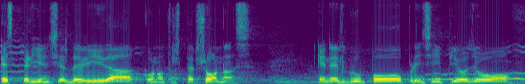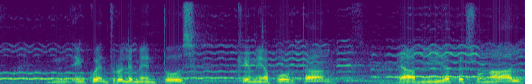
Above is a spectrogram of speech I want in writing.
experiencias de vida con otras personas en el grupo Principio yo encuentro elementos que me aportan a mi vida personal,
